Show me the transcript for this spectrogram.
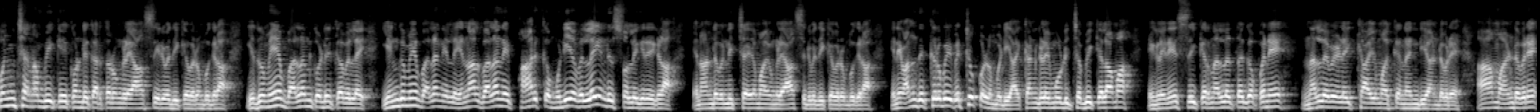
கொஞ்ச நம்பிக்கை கொண்டு கர்த்தர் உங்களை ஆசீர்வதிக்க விரும்புகிறார். எதுவுமே பலன் கொடுக்கவில்லை. எங்குமே பலன் இல்லை. என்னால் பலனை பார்க்க முடியவில்லை என்று சொல்லுகிறீர்களா? என் ஆண்டவர் நிச்சயமாய் உங்களை ஆசீர்வதிக்க விரும்புகிறார். என்னை அந்த கிருபை பெற்றுக்கொள்ளும்படியாய் கண்களை மூடி செபிக்கலாமா எங்களை நேசிக்கிற நல்ல தகப்பனே நல்ல வேலைக்காயுமாக்க நன்றி ஆண்டவரே. ஆமாம் ஆண்டவரே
